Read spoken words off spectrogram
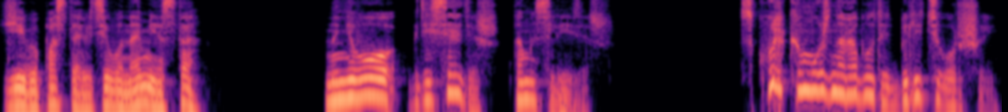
Ей бы поставить его на место. На него где сядешь, там и слезешь. Сколько можно работать билетершей?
